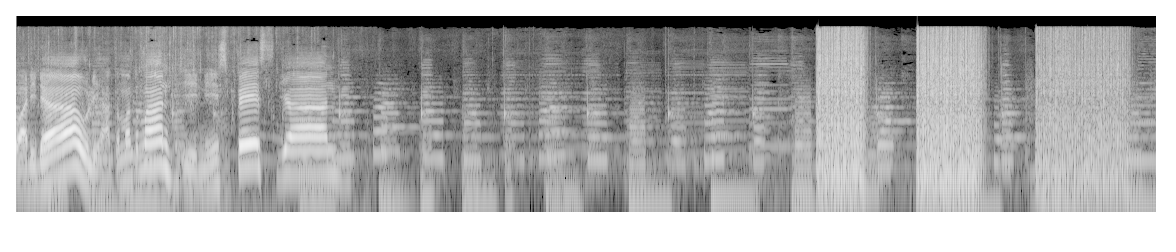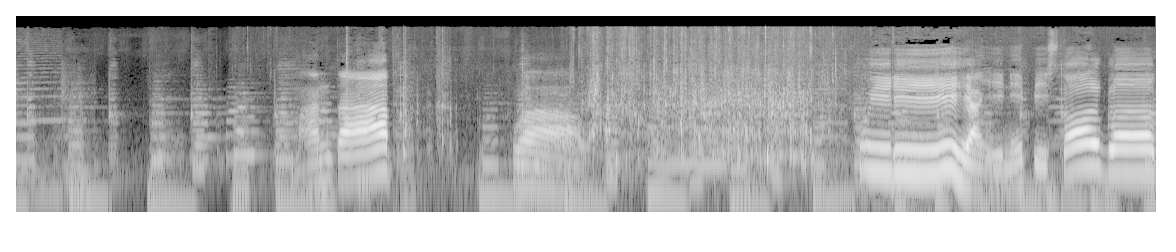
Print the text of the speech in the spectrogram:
Wadidaw, lihat teman-teman, ini Space Gun. Mantap. Wow. Widih, yang ini pistol Glock.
